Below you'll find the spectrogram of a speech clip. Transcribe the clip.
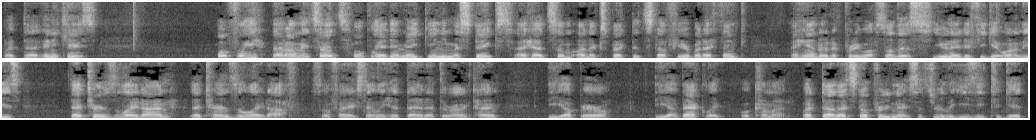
But uh, any case, hopefully that all made sense. Hopefully I didn't make any mistakes. I had some unexpected stuff here, but I think I handled it pretty well. So this unit, if you get one of these, that turns the light on, that turns the light off. So if I accidentally hit that at the wrong time, the up arrow, the uh, backlight will come on. But uh, that's still pretty nice. It's really easy to get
